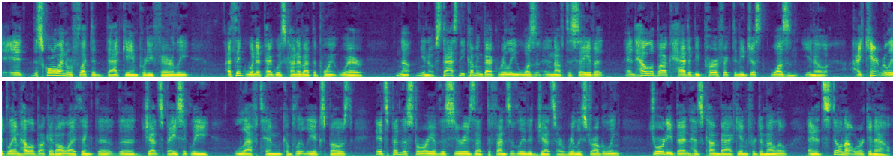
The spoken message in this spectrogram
it the scoreline reflected that game pretty fairly. I think Winnipeg was kind of at the point where, no, you know, Stastny coming back really wasn't enough to save it, and Hellebuyck had to be perfect, and he just wasn't. You know, I can't really blame Hellebuyck at all. I think the the Jets basically left him completely exposed. It's been the story of the series that defensively the Jets are really struggling. Jordie Benn has come back in for DeMelo, and it's still not working out.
